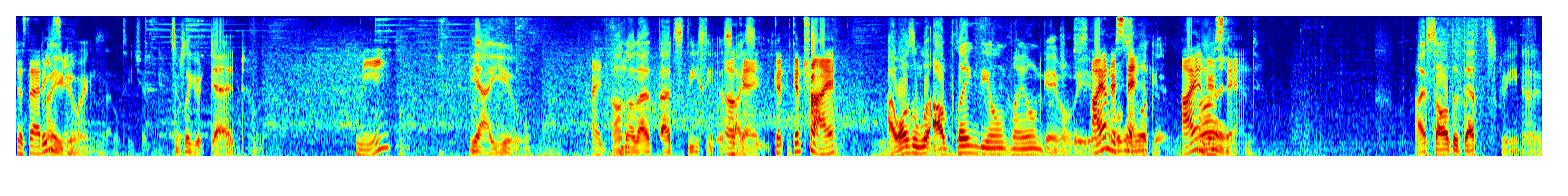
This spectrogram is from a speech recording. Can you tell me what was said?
Just that easy. How easy. you doing? That'll teach it. Seems like you're dead. Me? Yeah, you. I. Oh no, that that's Theseus. I Okay, see. good good try. I wasn't. Lo- I'm playing the own my own game over here. I understand. looking. I Alright. understand. I saw the death screen. I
